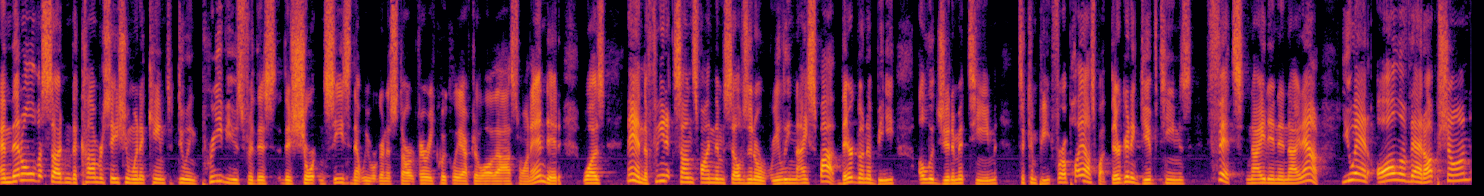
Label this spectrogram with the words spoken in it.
and then all of a sudden the conversation when it came to doing previews for this this shortened season that we were going to start very quickly after the last one ended was, man, the Phoenix Suns find themselves in a really nice spot. They're going to be a legitimate team to compete for a playoff spot. They're going to give teams fits night in and night out. You add all of that up, Sean,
